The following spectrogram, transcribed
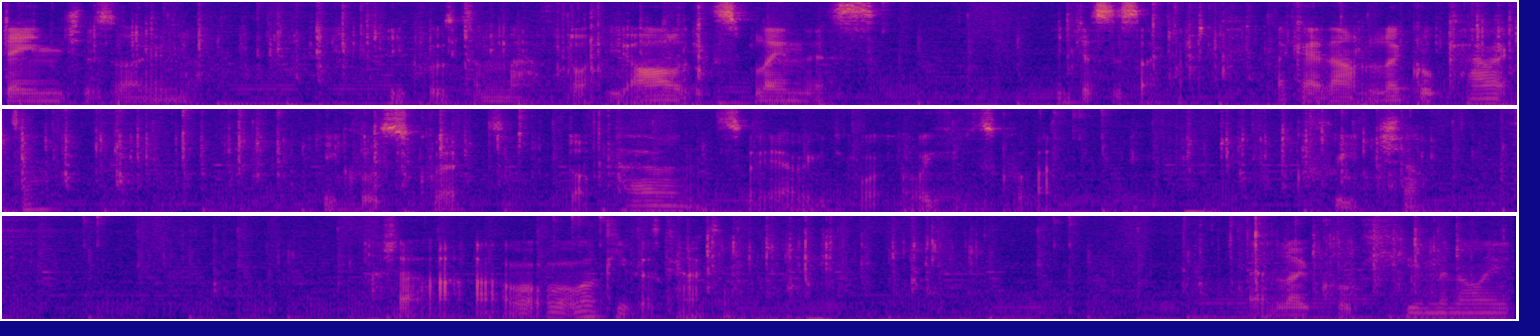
danger zone equals to math.huge. I'll explain this in just a second. Okay, now local character equals script dot parent. So yeah, we we can just call that creature. Actually, I, I, we'll keep this character a local humanoid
